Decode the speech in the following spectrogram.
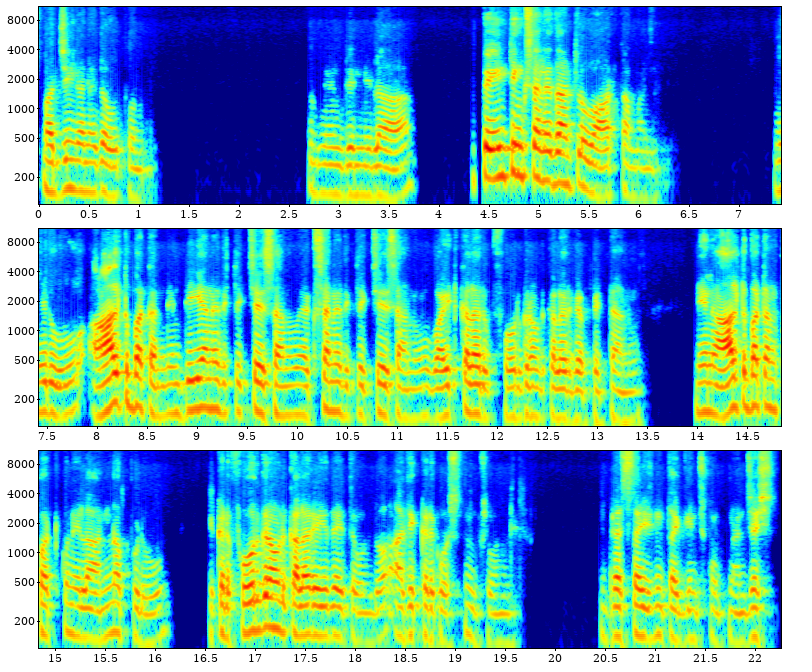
స్మర్జింగ్ అనేది అవుతుంది. ఇప్పుడు నేను దీన్ని ఇలా పెయింటింగ్స్ అనే దాంట్లో వాడతామండి. మీరు ఆల్ట్ బటన్ నేను డి అనేది క్లిక్ చేశాను ఎక్స్ అనేది క్లిక్ చేశాను వైట్ కలర్ ఫోర్గ్రౌండ్ కలర్గా పెట్టాను. నేను ఆల్ట్ బటన్ పట్టుకుని ఇలా అన్నప్పుడు ఇక్కడ ఫోర్గ్రౌండ్ కలర్ ఏదైతే ఉందో అది ఇక్కడికి వస్తుంది చూడండి. బ్రష్ సైజ్ని తగ్గించుకుంటున్నాను జస్ట్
